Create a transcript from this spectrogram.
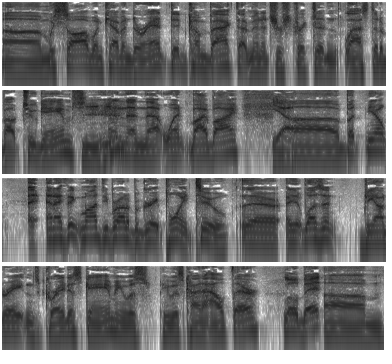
Um, we saw when Kevin Durant did come back, that minutes restriction lasted about two games, and then that went bye bye. Yeah. Uh, but you know, and I think Monty brought up a great point too. There, it wasn't DeAndre Ayton's greatest game. He was he was kind of out there. a little bit. Um,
